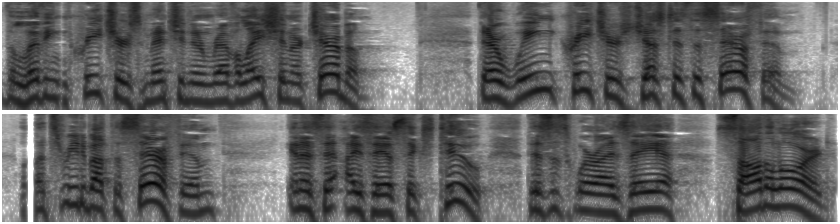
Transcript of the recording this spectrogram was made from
the living creatures mentioned in Revelation are cherubim. They're winged creatures just as the seraphim. Let's read about the seraphim in Isaiah 6 2. This is where Isaiah saw the Lord,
